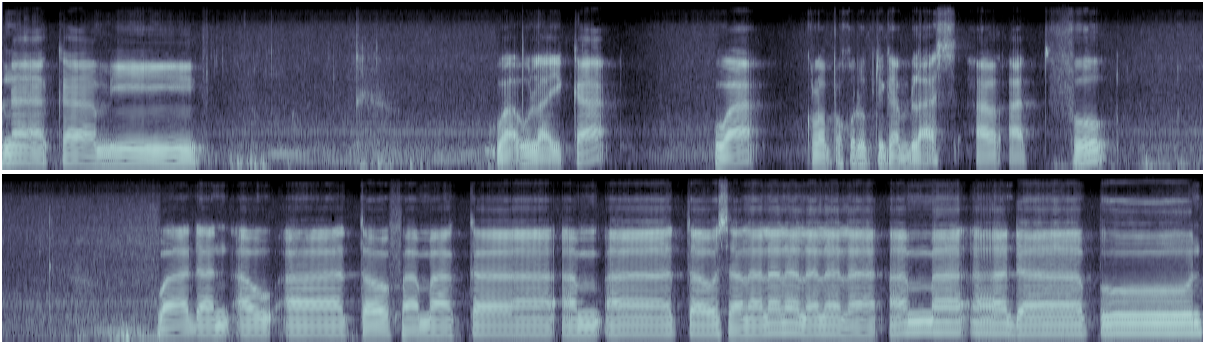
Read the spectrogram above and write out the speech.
nak kami. Wa ulaika wa kelompok huruf 13 al atfu wadan au atau famaka am atau salalalalala amma adapun.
